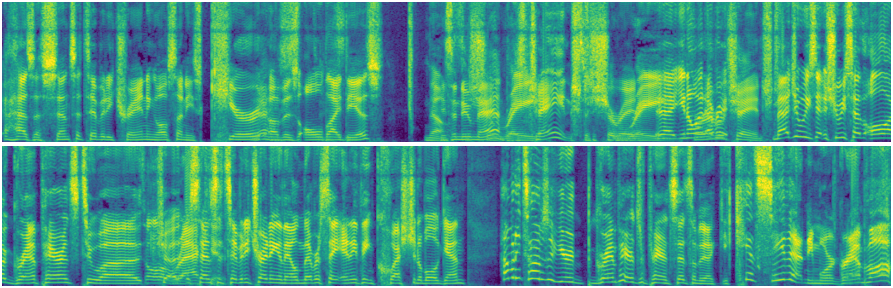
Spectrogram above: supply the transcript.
has a sensitivity training. All of a sudden he's cured Yes. of his old ideas. No, He's a it's new man. charade. He's changed. It's a charade. Yeah, you know what? Forever Every- changed. Imagine we said, should we send all our grandparents to uh, all a ch- sensitivity training and they'll never say anything questionable again? How many times have your grandparents or parents said something like, "You can't say that anymore, Grandpa"?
